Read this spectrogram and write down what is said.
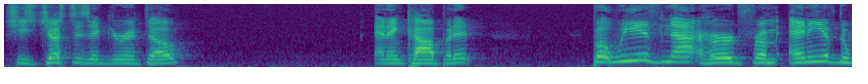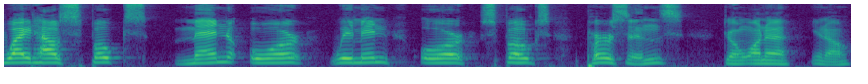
She's just as ignorant, though, and incompetent. But we have not heard from any of the White House spokesmen or women or spokespersons. Don't want to, you know,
